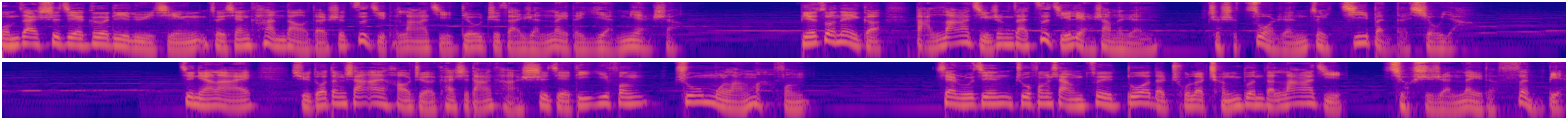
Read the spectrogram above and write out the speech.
我们在世界各地旅行，最先看到的是自己的垃圾丢置在人类的颜面上。别做那个把垃圾扔在自己脸上的人，这是做人最基本的修养。近年来，许多登山爱好者开始打卡世界第一峰珠穆朗玛峰。现如今，珠峰上最多的除了成吨的垃圾。就是人类的粪便。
